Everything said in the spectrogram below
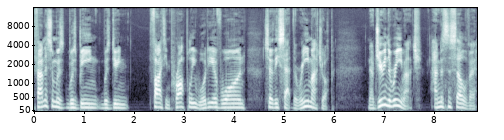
If Anderson was was being was doing fighting properly, would he have won? So they set the rematch up. Now, during the rematch, Anderson Silva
